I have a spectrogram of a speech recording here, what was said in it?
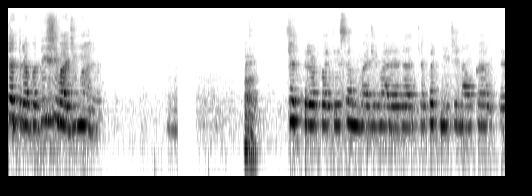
छत्रपती शिवाजी महाराज हा. छत्रपती संभाजी महाराजांच्या पत्नीचे नाव काय होते?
